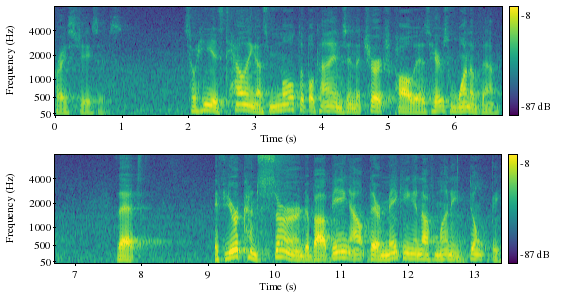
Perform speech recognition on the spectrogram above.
Christ Jesus. So he is telling us multiple times in the church, Paul is, here's one of them, that if you're concerned about being out there making enough money, don't be.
